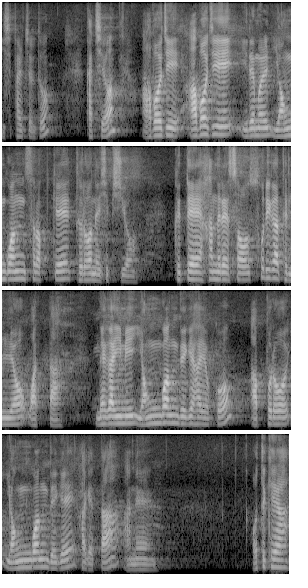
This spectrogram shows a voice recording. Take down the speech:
28절도 같이요. 아버지 아버지의 이름을 영광스럽게 드러내십시오. 그때 하늘에서 소리가 들려 왔다. 내가 이미 영광되게 하였고 앞으로 영광되게 하겠다. 아멘. 어떻게 해야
